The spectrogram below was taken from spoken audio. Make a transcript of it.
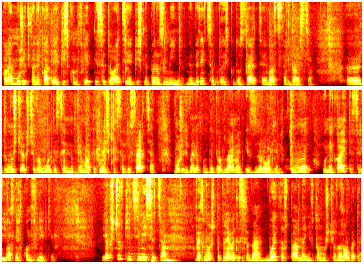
Але можуть виникати якісь конфліктні ситуації, якісь непорозуміння. Не беріть це близько до серця, і вас все вдасться. Е, Тому що якщо ви будете сильно приймати близько все до серця, можуть виникнути проблеми із здоров'ям. Тому уникайте серйозних конфліктів. Якщо в кінці місяця ви зможете проявити себе, будете впевнені в тому, що ви робите,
